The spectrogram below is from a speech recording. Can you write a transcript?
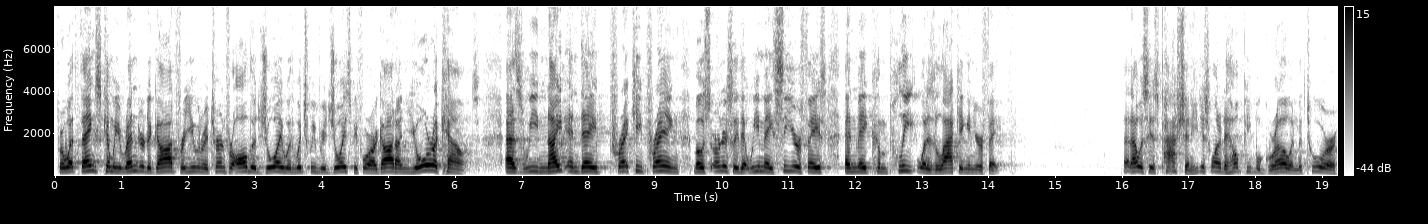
For what thanks can we render to God for you in return for all the joy with which we rejoice before our God on your account, as we night and day pray, keep praying most earnestly that we may see your face and may complete what is lacking in your faith. That, that was his passion. He just wanted to help people grow and mature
